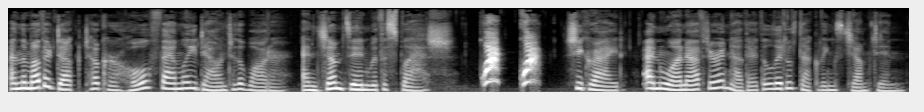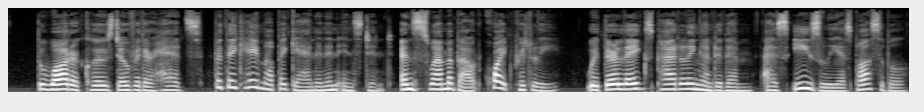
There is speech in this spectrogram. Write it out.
and the mother duck took her whole family down to the water and jumped in with a splash. Quack, quack, she cried, and one after another the little ducklings jumped in. The water closed over their heads, but they came up again in an instant and swam about quite prettily, with their legs paddling under them as easily as possible.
